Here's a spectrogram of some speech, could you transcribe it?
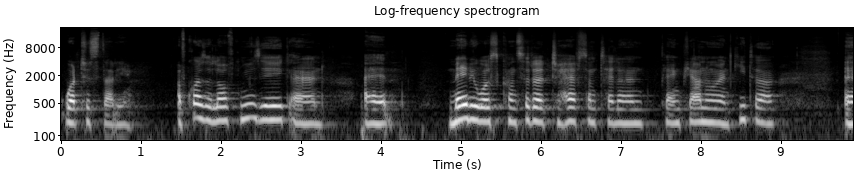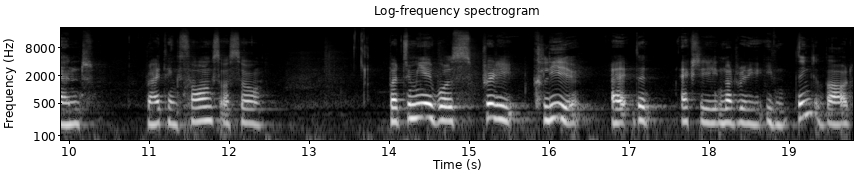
what to study. Of course, I loved music and I maybe was considered to have some talent playing piano and guitar and writing songs or so. But to me, it was pretty clear. I did actually not really even think about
